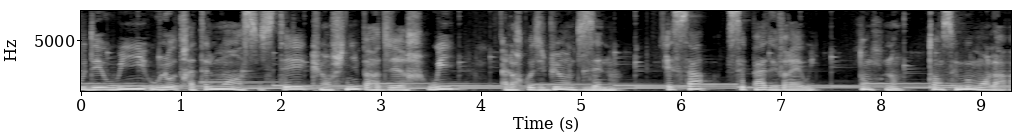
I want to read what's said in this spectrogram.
Ou des oui où l'autre a tellement insisté qu'on finit par dire oui alors qu'au début on disait non. Et ça, c'est pas des vrais oui. Donc non, dans ces moments-là,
